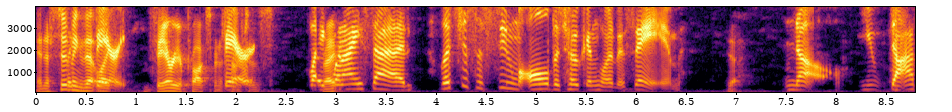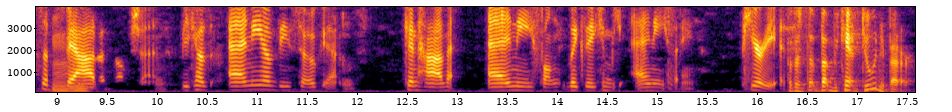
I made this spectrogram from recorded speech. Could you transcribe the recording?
And assuming Like that very. like very approximate Very. assumptions. Like Right. when I said, let's just assume all the tokens are the same. Yeah. No, you. That's a Mhm. bad assumption because any of these tokens can have any function. Like they can be anything. Period. But there's that we can't do any better.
